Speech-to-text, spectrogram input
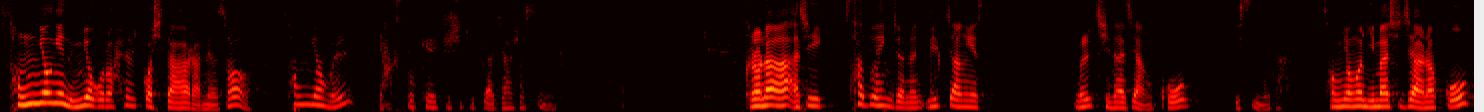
성령의 능력으로 할 것이다 라면서 성령을 약속해 주시기까지 하셨습니다. 그러나 아직 사도행전은 1장을 지나지 않고 있습니다. 성령은 임하시지 않았고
